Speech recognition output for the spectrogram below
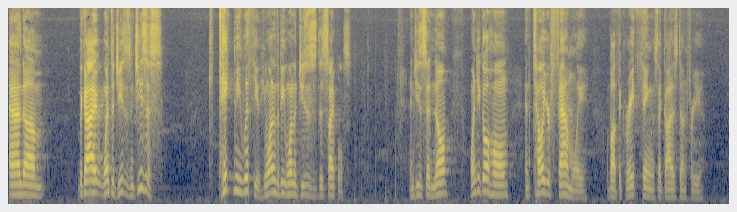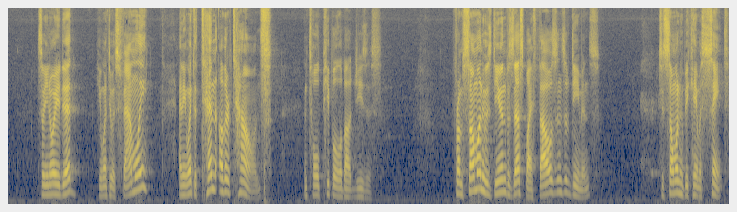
and um, the guy went to Jesus, and Jesus, take me with you. He wanted to be one of Jesus' disciples. And Jesus said, No, why don't you go home and tell your family about the great things that God has done for you? So, you know what he did? He went to his family, and he went to 10 other towns and told people about Jesus. From someone who was demon possessed by thousands of demons to someone who became a saint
